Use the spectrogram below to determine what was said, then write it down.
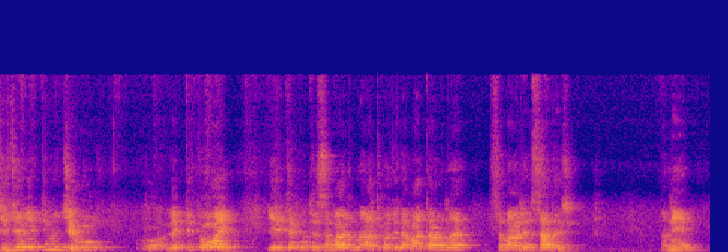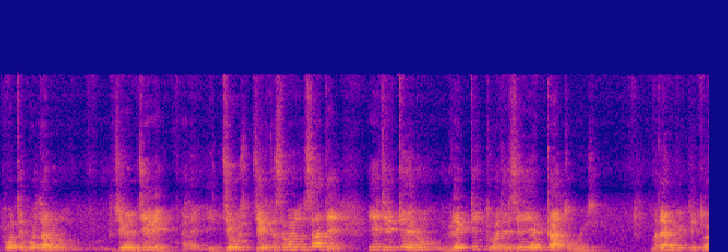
જે જે વ્યક્તિનું જેવું વ્યક્તિત્વ હોય, એ રીતે પોતે સમાજમાં આજુબાજુના વાતાવરણમાં સમાયોજન સાધે છે. અને પોતે પોતાનું જીવન જીવે અને જેવું, જે રીતે સમાયોજન સાધે, એ જ રીતે એનું વ્યક્તિત્વ જે છે એ અંકાતું હોય છે. બધાનું વ્યક્તિત્વ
